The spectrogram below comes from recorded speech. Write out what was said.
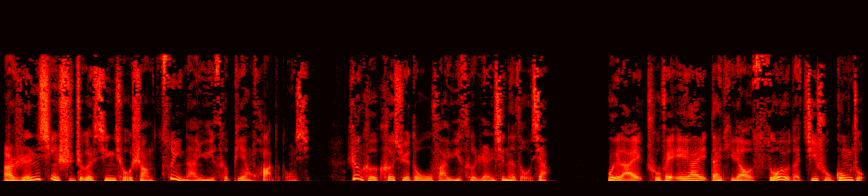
而人性是这个星球上最难预测变化的东西。任何科学都无法预测人性的走向。未来，除非 AI 代替掉所有的基础工种。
